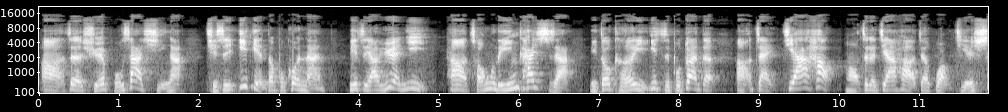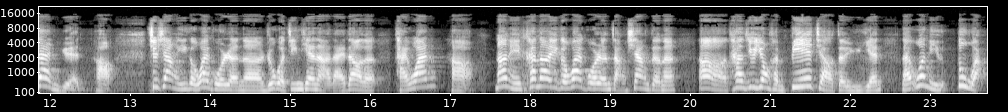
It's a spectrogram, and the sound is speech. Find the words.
啊，这学菩萨行啊，其实一点都不困难，你只要愿意啊，从零开始啊，你都可以一直不断的。啊，在加号，啊，这个加号叫广结善缘，哈，就像一个外国人呢，如果今天啊来到了台湾，哈，那你看到一个外国人长相的呢，啊，他就用很蹩脚的语言来问你路啊，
